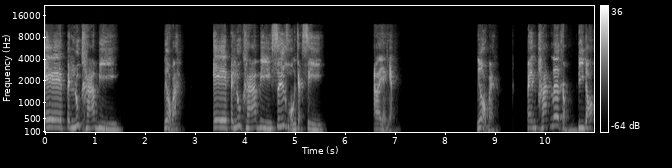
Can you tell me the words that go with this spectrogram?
A เป็นลูกค้า B นึกออกปะ A เป็นลูกค้า B ซื้อของจาก C อะไรอย่างเงี้ยนึกออกไหมเป็นพาร์ทเนอร์กับ D d o c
